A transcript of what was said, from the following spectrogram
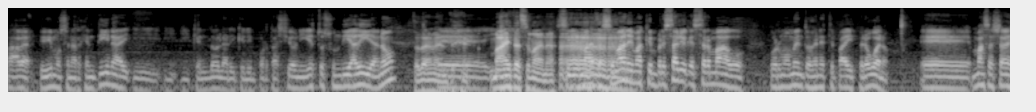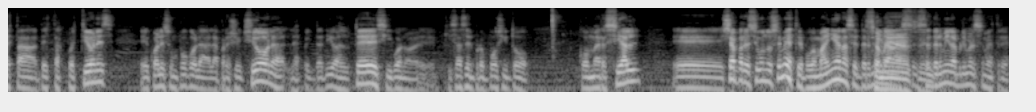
A ver, vivimos en Argentina y, que el dólar y que la importación y esto es un día a día, ¿no? Totalmente. Eh, más esta semana. Sí, más esta semana y más que empresario hay que ser mago por momentos en este país. Pero bueno, eh, más allá de, esta, de estas cuestiones, ¿cuál es un poco la, proyección, las expectativas de ustedes y bueno, quizás el propósito comercial? Eh, ya para el segundo semestre, porque mañana se termina, se, termina el primer semestre.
